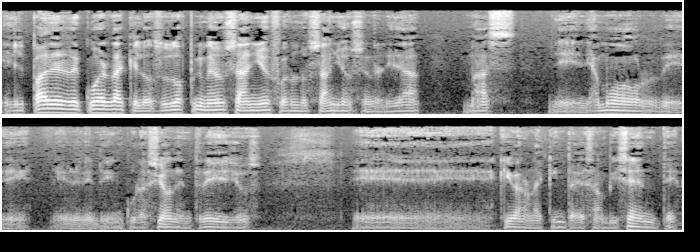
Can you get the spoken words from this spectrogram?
el padre recuerda que los dos primeros años fueron los años en realidad más de, de amor, de, de- de- de vinculación entre ellos, eh, que iban a la quinta de San Vicente,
